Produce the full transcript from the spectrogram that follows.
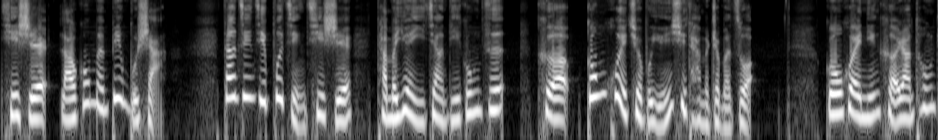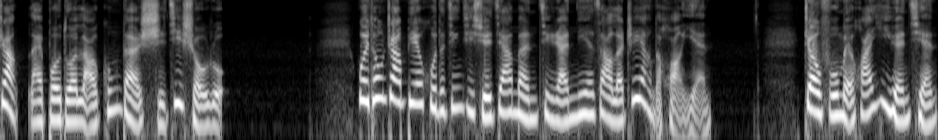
其实劳工们并不傻，当经济不景气时，他们愿意降低工资，可工会却不允许他们这么做。工会宁可让通胀来剥夺劳工的实际收入。为通胀辩护的经济学家们竟然捏造了这样的谎言：政府每花一元钱，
